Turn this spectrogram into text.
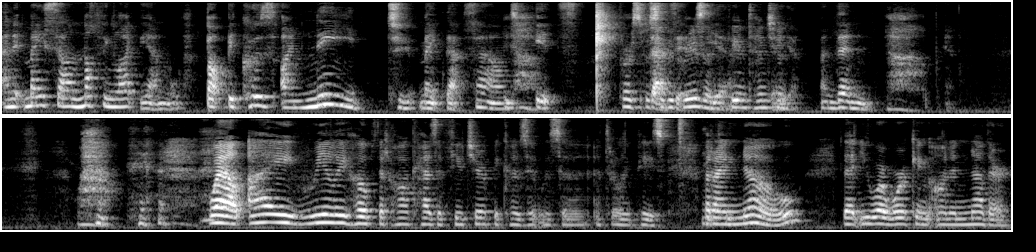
and it may sound nothing like the animal, but because I need to make that sound, Yeah. it's For a specific reason, yeah, the intention. yeah. and then Wow. well, I really hope that Hawk has a future because it was a, a thrilling piece. But I know that you are working on another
